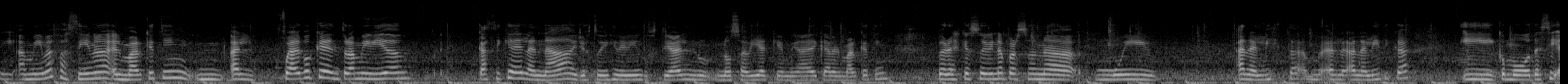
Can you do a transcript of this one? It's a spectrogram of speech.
Sí, a mí me fascina el marketing. mm, fue algo que entró a mi vida casi que de la nada. Yo estudié ingeniería industrial, no, sabía que me iba a dedicar al marketing, pero es que soy una persona muy analista, al- analítica y como vos es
